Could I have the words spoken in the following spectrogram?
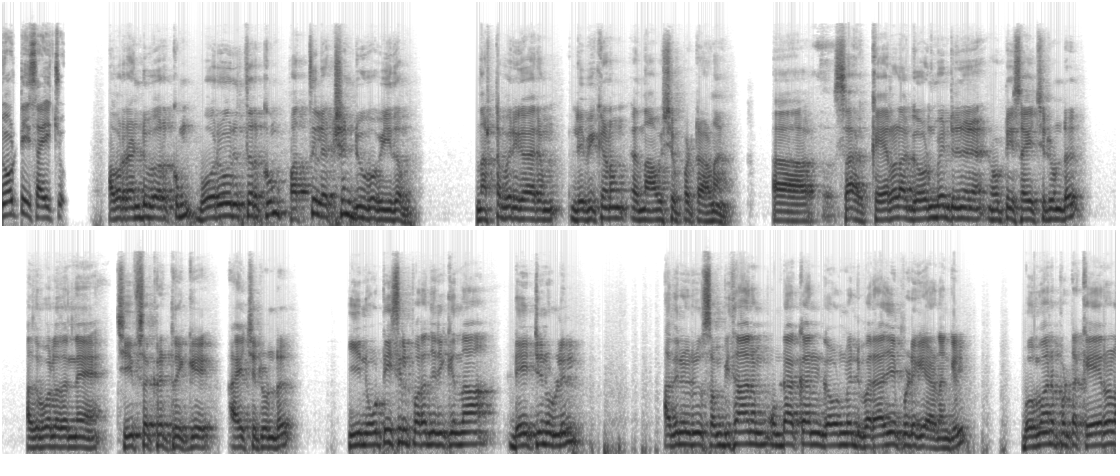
നോട്ടീസ് അയച്ചു. അവർ രണ്ടുപേർക്കും ഓരോരുത്തർക്കും പത്ത് ലക്ഷം രൂപ വീതം നഷ്ടപരിഹാരം ലഭിക്കണം എന്നാവശ്യപ്പെട്ടാണ് കേരള ഗവൺമെന്റിന് നോട്ടീസ് അയച്ചിട്ടുണ്ട്. അതുപോലെ തന്നെ ചീഫ് സെക്രട്ടറിക്ക് അയച്ചിട്ടുണ്ട്. ഈ നോട്ടീസിൽ പറഞ്ഞിരിക്കുന്ന ഡേറ്റിനുള്ളിൽ അതിനൊരു സംവിധാനം ഉണ്ടാക്കാൻ ഗവൺമെന്റ് പരാജയപ്പെടുകയാണെങ്കിൽ ബഹുമാനപ്പെട്ട കേരള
